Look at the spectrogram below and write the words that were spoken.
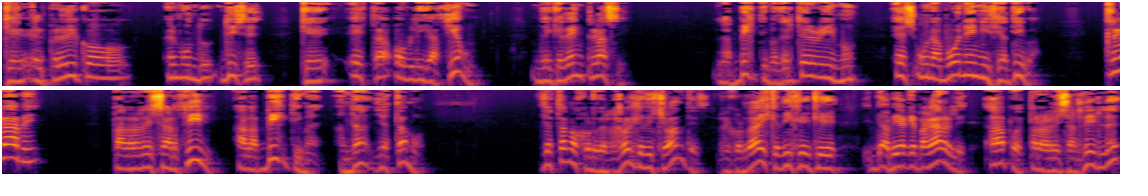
que el periódico El Mundo dice que esta obligación de que den clase las víctimas del terrorismo es una buena iniciativa, clave para resarcir a las víctimas. Anda, ya estamos. Ya estamos con lo de Rajoy que he dicho antes. ¿Recordáis que dije que había que pagarle? Ah, pues para resarcirle,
